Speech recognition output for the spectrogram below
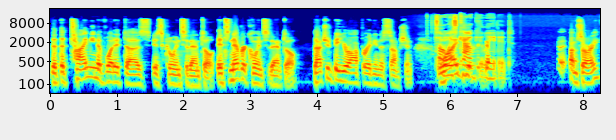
that the timing of what it does is coincidental. It's never coincidental. That should be your operating assumption. It's always Why calculated. The, uh, I'm sorry?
